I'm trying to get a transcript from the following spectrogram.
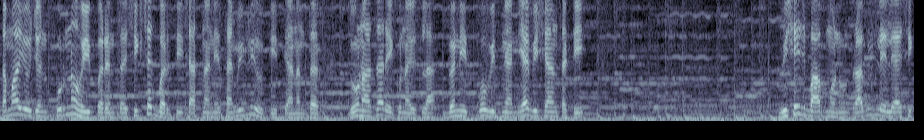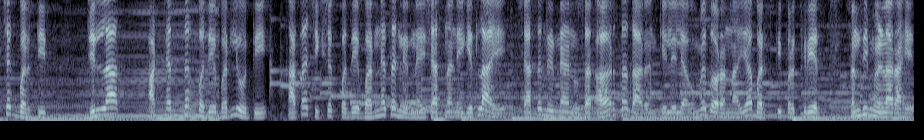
समायोजन पूर्ण होईपर्यंत शिक्षक भरती शासनाने थांबविली होती. त्यानंतर दोन हजार एकोणावीसला गणित व विज्ञान या विषयांसाठी विशेष बाब म्हणून राबविलेल्या शिक्षक भरतीत जिल्हा अठ्ठ्याहत्तर पदे भरली होती. आता शिक्षक पदे भरण्याचा निर्णय शासनाने घेतला आहे. शासन निर्णयानुसार अर्हता धारण केलेल्या उमेदवारांना या भरती प्रक्रियेत संधी मिळणार आहेत.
